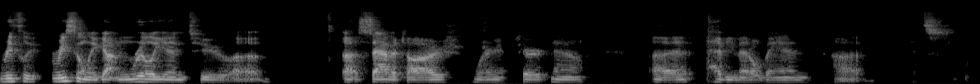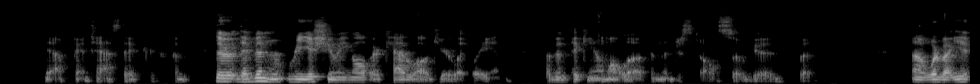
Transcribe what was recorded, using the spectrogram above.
recently, recently gotten really into uh, uh, Sabotage, wearing a shirt now. Uh, heavy metal band. uh, it's yeah, fantastic. Um, they're they've been reissuing all their catalog here lately, and I've been picking them all up, and they're just all so good. But uh, what about you?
